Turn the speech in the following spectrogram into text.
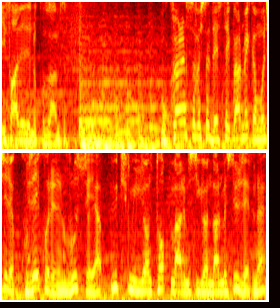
ifadelerini kullandı. Ukrayna Savaşı'na destek vermek amacıyla Kuzey Kore'nin Rusya'ya 3 milyon top mermisi göndermesi üzerine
